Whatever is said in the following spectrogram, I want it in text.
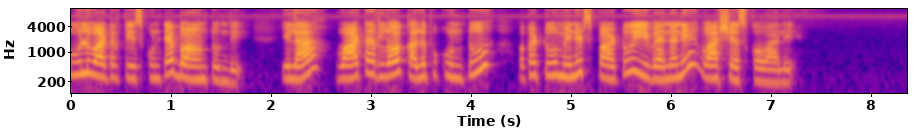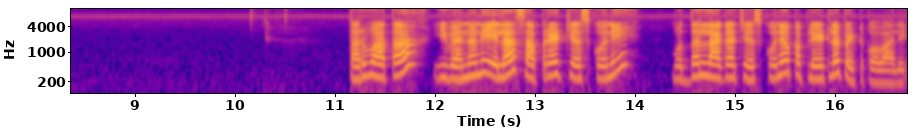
కూల్ వాటర్ తీసుకుంటే బాగుంటుంది. ఇలా వాటర్లో కలుపుకుంటూ ఒక టూ మినిట్స్ పాటు ఈ వెన్నని వాష్ చేసుకోవాలి. తరువాత ఈ వెన్నని ఇలా సపరేట్ చేసుకొని ముద్దల్లాగా చేసుకొని ఒక ప్లేట్లో పెట్టుకోవాలి.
